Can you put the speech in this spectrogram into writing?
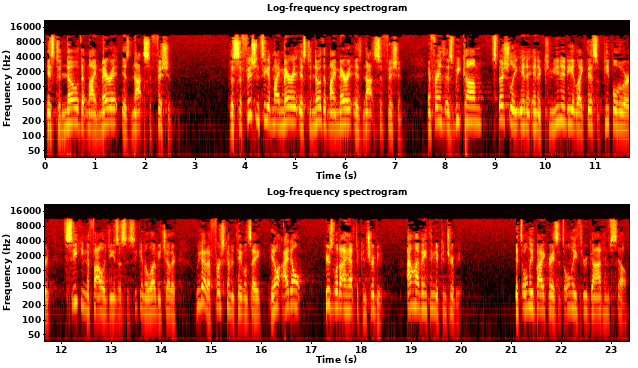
is to know that my merit is not sufficient. The sufficiency of my merit is to know that my merit is not sufficient. And friends, as we come, especially in a, in a community like this of people who are seeking to follow Jesus and seeking to love each other, we got to first come to the table and say, you know, I don't, here's what I have to contribute. I don't have anything to contribute. It's only by grace. It's only through God Himself.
